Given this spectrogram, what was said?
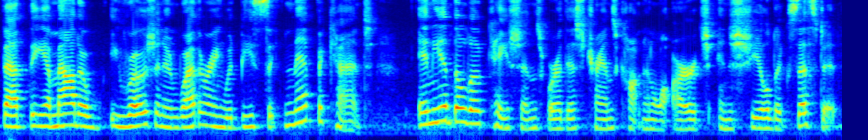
that the amount of erosion and weathering would be significant any of the locations where this transcontinental arch and shield existed.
